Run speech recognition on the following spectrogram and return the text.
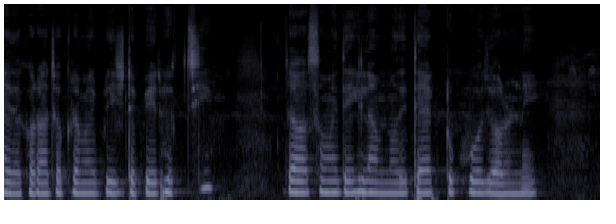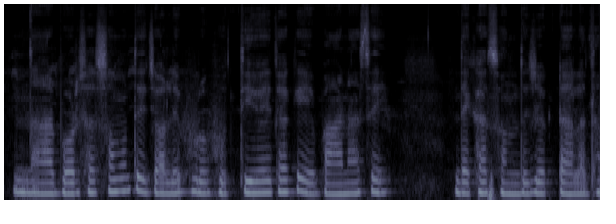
এই দেখো, রাজগ্রামের ব্রিজটা বের হচ্ছি। যাওয়ার সময় দেখলাম নদীতে একটুকুও জল নেই। আর বর্ষার সময়তে জলে পুরো ভর্তি হয়ে থাকে, বান আসে। দেখার সৌন্দর্য একটা আলাদা।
